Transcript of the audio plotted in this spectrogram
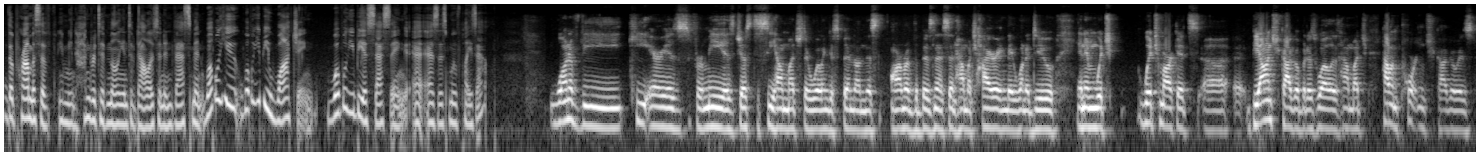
the promise of I mean hundreds of millions of dollars in investment. What will you what will you be watching? What will you be assessing as this move plays out? One of the key areas for me is just to see how much they're willing to spend on this arm of the business and how much hiring they want to do, and in which which markets uh, beyond Chicago, but as well as how much how important Chicago is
